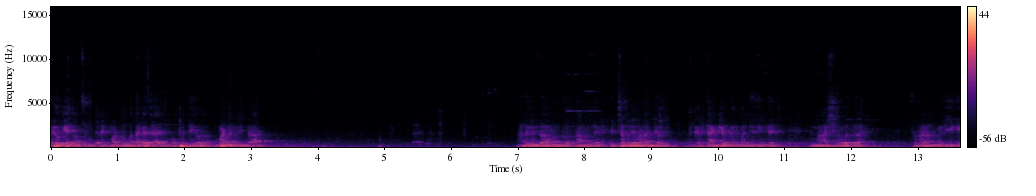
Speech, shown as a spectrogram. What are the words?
ಅಯೋಗ್ಯ ಡೈರೆಕ್ಟ್ ಮಾಡಿದ್ರು. ಮದಗಜ ಆಯ್ತು ಪ್ರತಿ ಉಮ್ಮಣ್ಣನಿಂದ ಅದರಿಂದ ಒಂದು ಆಮೇಲೆ H M Revanna uncle? Uncle thank you uncle ಬಂದಿದ್ದಕ್ಕೆ. ನಿಮ್ಮ ಆಶೀರ್ವಾದ ಸದಾ ನನ್ನ ಮೇಲೆ ಹೀಗೆ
